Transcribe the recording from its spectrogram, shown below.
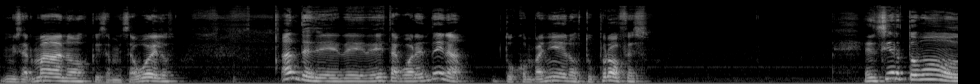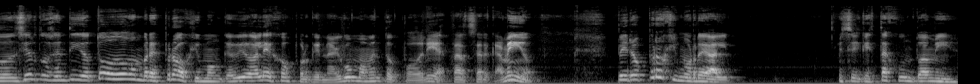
mis hermanos, quizás mis abuelos. Antes de esta cuarentena tus compañeros, tus profes. En cierto modo, en cierto sentido, todo hombre es prójimo, aunque viva lejos, porque en algún momento podría estar cerca mío. Pero prójimo real es el que está junto a mí,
